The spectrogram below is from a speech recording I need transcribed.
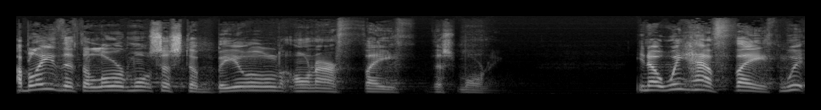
I believe that the Lord wants us to build on our faith this morning. You know, we have faith. We,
